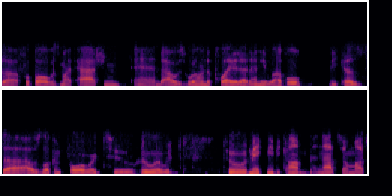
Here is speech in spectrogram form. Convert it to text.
uh football was my passion and I was willing to play it at any level because uh I was looking forward to who it would who it would make me become and not so much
